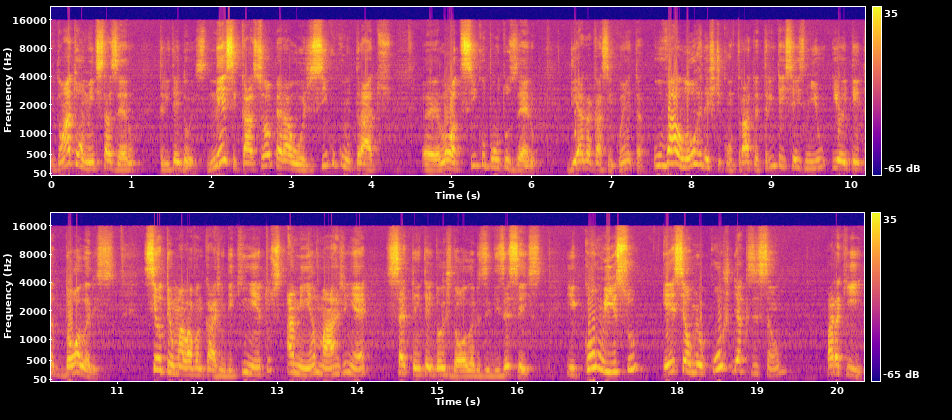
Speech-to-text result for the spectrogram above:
Então atualmente está 0,32. Nesse caso, se eu operar hoje 5 contratos, é, lote 5.0 de HK50, o valor deste contrato é 36.080 dólares. Se eu tenho uma alavancagem de 500, a minha margem é 72 dólares e 16. E com isso, esse é o meu custo de aquisição para que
